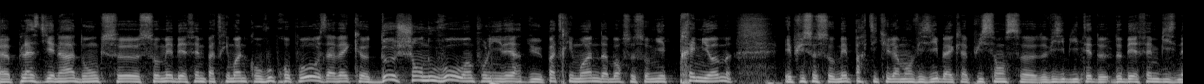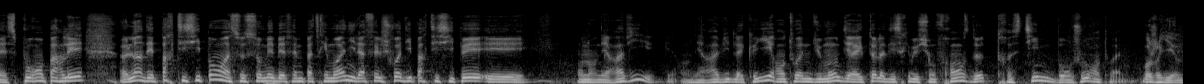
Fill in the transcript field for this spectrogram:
euh, Place Diana. Donc ce sommet BFM Patrimoine qu'on vous propose avec deux champs nouveaux hein, pour l'univers du patrimoine. D'abord ce sommet premium et puis ce sommet particulièrement visible avec la puissance de visibilité de, de BFM Business. Pour en parler, euh, l'un des participants à ce sommet BFM Patrimoine, il a fait le choix d'y participer et on en est ravi. On est ravi de l'accueillir. Antoine Dumont, directeur de la distribution France de Trustim. Bonjour Antoine. Bonjour Guillaume.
